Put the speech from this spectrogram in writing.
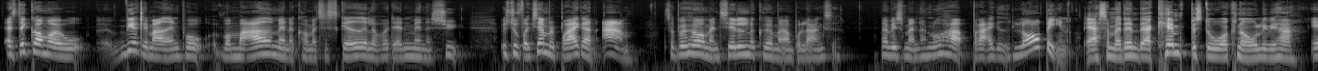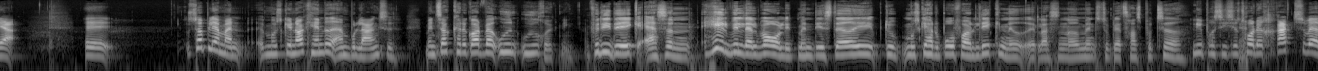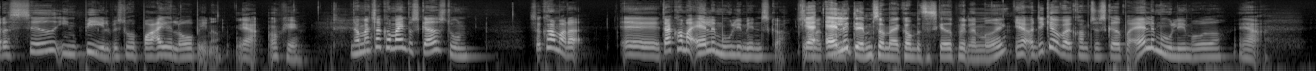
Altså det kommer jo virkelig meget an på, hvor meget man er kommet til skade, eller hvordan man er syg. Hvis du for eksempel brækker en arm, så behøver man sjældent at køre med ambulance. Men hvis man nu har brækket lårbenet, Ja, som er den der kæmpe store knogle, vi har. ja, øh, så bliver man måske nok hentet af ambulance, men så kan det godt være uden udrykning. Fordi det ikke er sådan helt vildt alvorligt, men det er stadig, du, måske har du brug for at ligge ned eller sådan noget, mens du bliver transporteret. Lige præcis. Jeg tror, det er ret svært at sidde i en bil, hvis du har brækket lårbenet. Ja, okay. Når man så kommer ind på skadestuen, så kommer der, øh, der kommer alle mulige mennesker. som Ja, er kommet- alle dem, som er kommet til skade på en eller anden måde, ikke? Ja, og det kan jo være kommet til skade på alle mulige måder. Ja.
